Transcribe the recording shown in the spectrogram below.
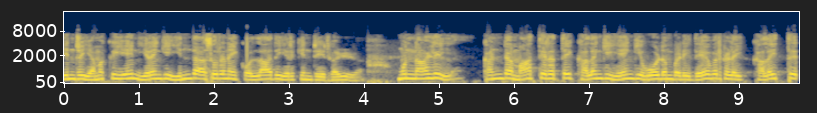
இன்று எமக்கு ஏன் இறங்கி இந்த அசுரனை கொல்லாது இருக்கின்றீர்கள்? முன்னாளில் கண்ட மாத்திரத்தை கலங்கி ஏங்கி ஓடும்படி தேவர்களை கலைத்து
